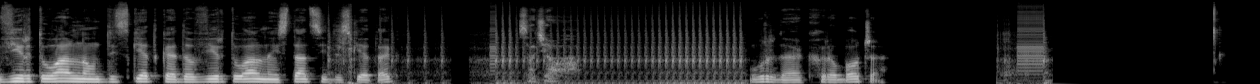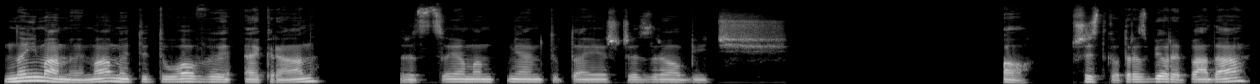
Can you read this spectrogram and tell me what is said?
wirtualną dyskietkę do wirtualnej stacji dyskietek. Zadziała. Kurde, jak robocze. No i mamy, mamy tytułowy ekran. Teraz co ja mam, miałem tutaj jeszcze zrobić? O, wszystko. Teraz biorę pada.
